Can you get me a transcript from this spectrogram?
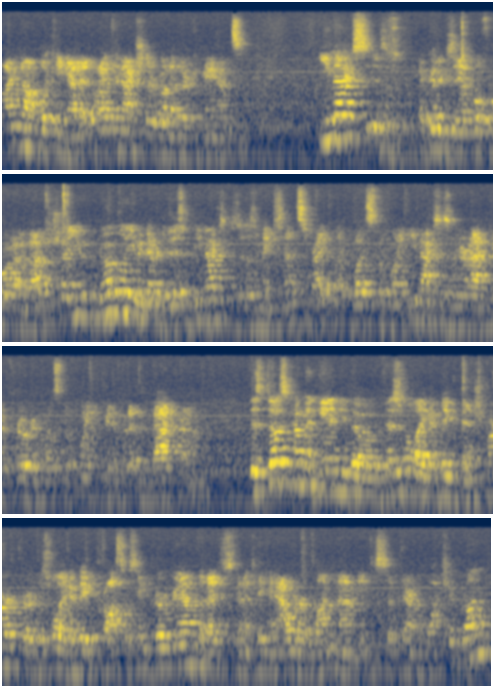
I'm not looking at it. I can actually run other commands. Emacs is a good example for what I'm about to show you. Normally you would never do this with Emacs because it doesn't make sense, right? Like what's the point? Emacs is an interactive program. What's the point for me to put it in the background? This does come in handy though. This for like a big benchmark or this for like a big processing program that it's going to take an hour to run and I don't need to sit there and watch it run.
